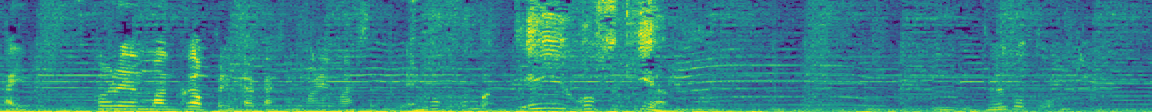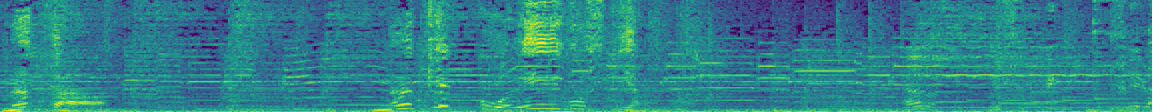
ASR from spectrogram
はい。これマグカップに書かせてもらいましたんで。でもほんま英語好きやんな。うんどういうこと？なんかな結構英語好きやんな。なんだそれディスってきてる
